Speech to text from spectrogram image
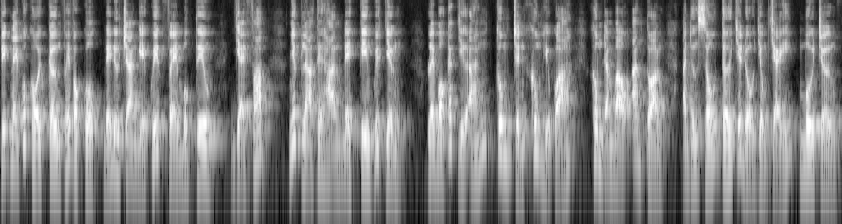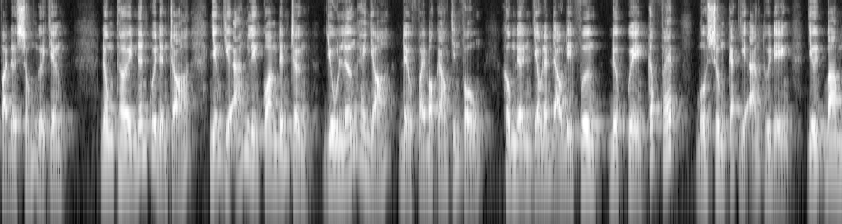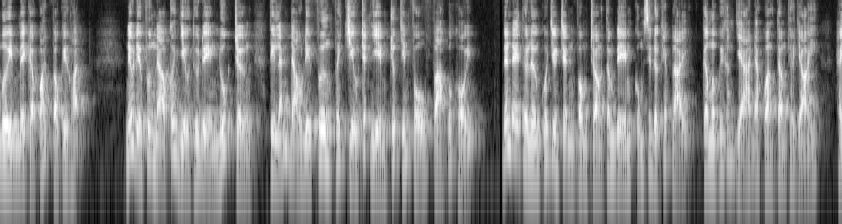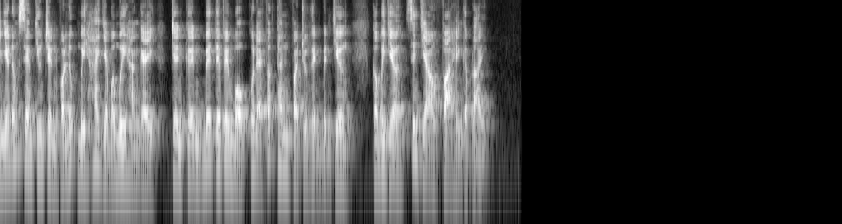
Việc này Quốc hội cần phải vào cuộc để đưa ra nghị quyết về mục tiêu, giải pháp, nhất là thời hạn để kiên quyết dừng, loại bỏ các dự án, công trình không hiệu quả, không đảm bảo an toàn, ảnh hưởng xấu tới chế độ dòng chảy, môi trường và đời sống người dân. Đồng thời nên quy định rõ những dự án liên quan đến rừng, dù lớn hay nhỏ đều phải báo cáo chính phủ, không nên giao lãnh đạo địa phương được quyền cấp phép bổ sung các dự án thủy điện dưới 30 MW vào quy hoạch. Nếu địa phương nào có nhiều thủy điện nuốt rừng thì lãnh đạo địa phương phải chịu trách nhiệm trước chính phủ và quốc hội. Đến đây thời lượng của chương trình Vòng tròn tâm điểm cũng sẽ được khép lại. Cảm ơn quý khán giả đã quan tâm theo dõi. Hãy nhớ đón xem chương trình vào lúc 12 giờ 30 hàng ngày trên kênh BTV1 của Đài Phát thanh và Truyền hình Bình Dương. Còn bây giờ, xin chào và hẹn gặp lại.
